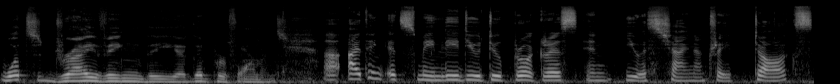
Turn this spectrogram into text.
what's driving the uh, good performance? Uh, I think it's mainly due to progress in US China trade talks.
